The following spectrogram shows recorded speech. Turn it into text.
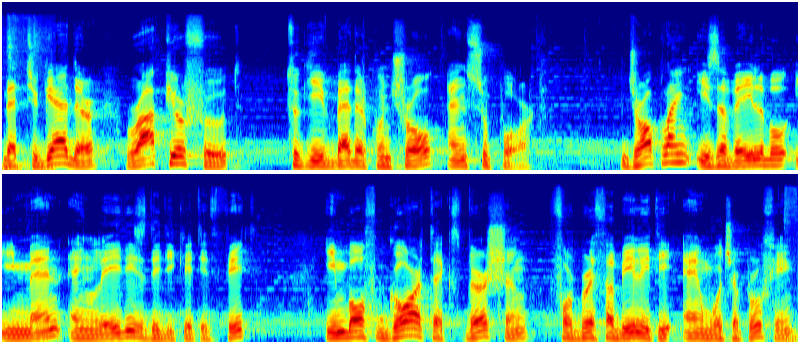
that together wrap your foot to give better control and support. Dropline is available in men and ladies dedicated fit, in both Gore-Tex version for breathability and waterproofing,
